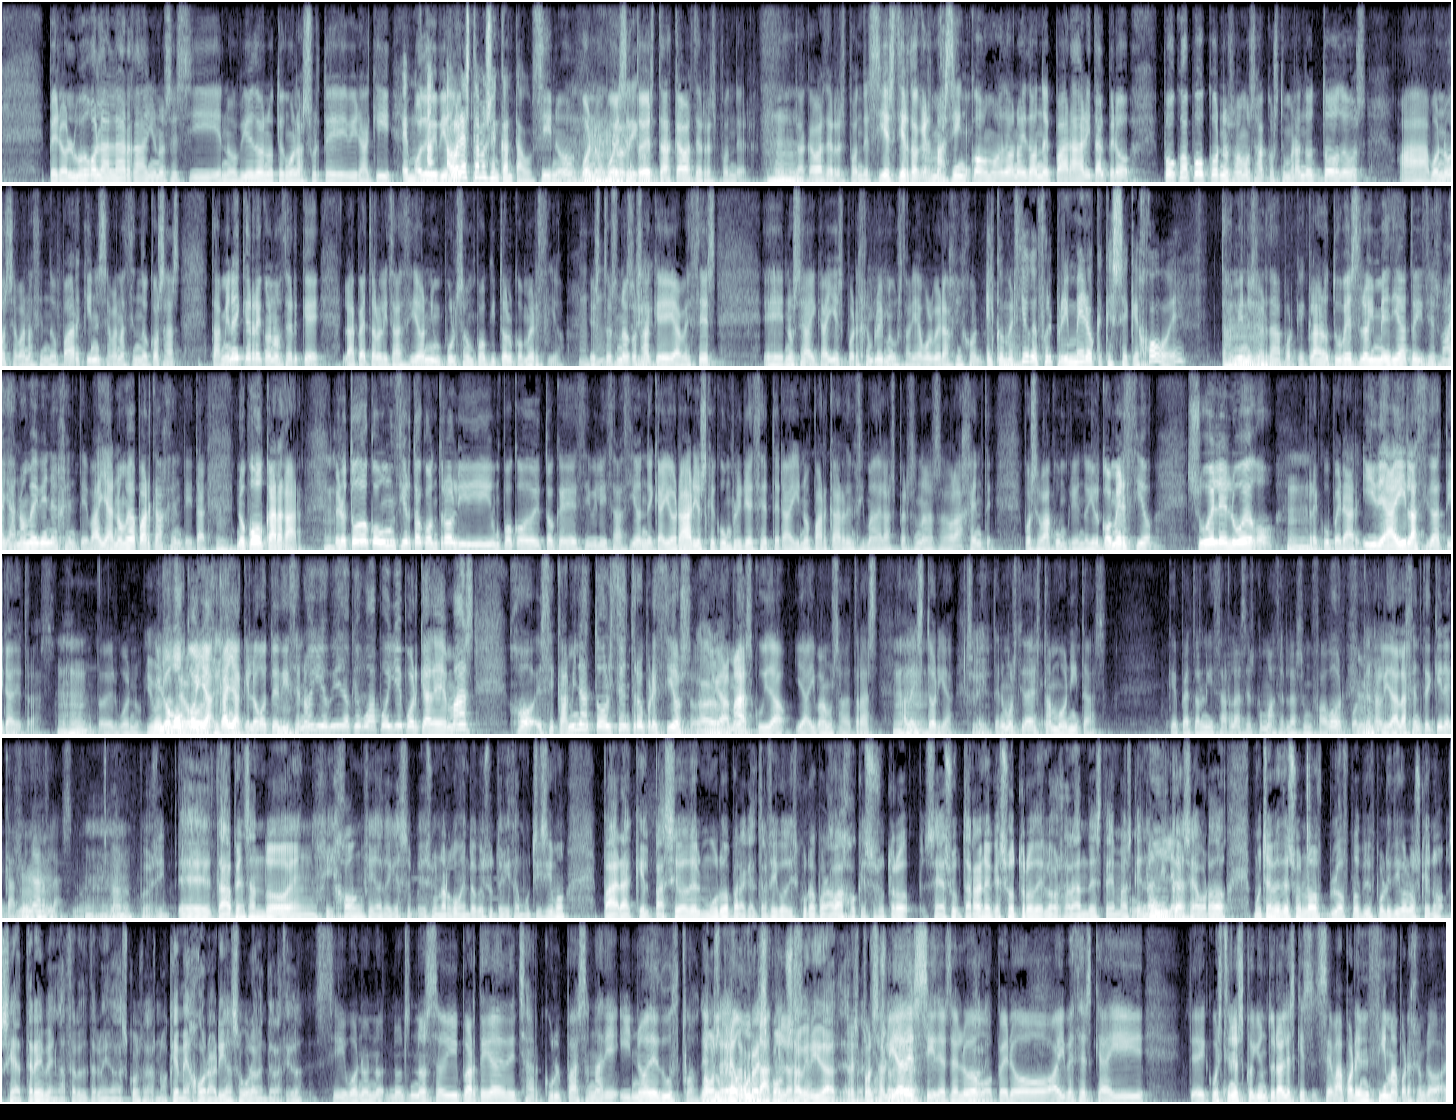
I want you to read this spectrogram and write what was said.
pero luego a la larga, yo no sé si en Oviedo no tengo la suerte de vivir aquí Em, o de vivir Ahora estamos encantados. Sí, ¿no? Bueno, pues entonces te acabas de responder. Te acabas de responder. Sí es cierto que es más incómodo, no hay dónde parar y tal, pero poco a poco nos vamos acostumbrando todos a, bueno, se van haciendo parkings, se van haciendo cosas. También hay que reconocer que la petrolización impulsa un poquito el comercio. Esto es una cosa que a veces, eh, no sé, hay calles, por ejemplo, y me gustaría volver a Gijón. El comercio que fue el primero que, que se quejó, ¿eh? También es verdad, porque claro, tú ves lo inmediato y dices, vaya, no me viene gente, vaya, no me aparca gente y tal, no puedo cargar. Pero todo con un cierto control y un poco de toque de civilización, de que hay horarios que cumplir, etcétera, y no aparcar encima de las personas o la gente, pues se va cumpliendo. Y el comercio suele luego recuperar, y de ahí la ciudad tira detrás. Entonces, bueno. Y a luego, de calla, que luego te dicen, oye, Oviedo, qué guapo, oye, porque además, jo, se camina todo el centro precioso. Claro. Y además, cuidado, y ahí vamos atrás a Ujú. la historia. Sí. Eh, tenemos ciudades tan bonitas que peatonizarlas es como hacerlas un favor, porque en realidad la gente quiere caminarlas. ¿no? Claro, pues sí. Eh, estaba pensando en Gijón, fíjate que es, es un argumento que se utiliza muchísimo para que el paseo del muro, para que el tráfico discurra por abajo, que eso es otro, sea subterráneo, que es otro de los grandes temas Un que gran nunca dilema. se ha abordado. Muchas veces son los, los propios políticos los que no se atreven a hacer determinadas cosas, ¿no? Que mejorarían seguramente la ciudad. Sí, bueno, no, no, no soy partidario de echar culpas a nadie y no deduzco de Vamos tu a pregunta. responsabilidades, Responsabilidades sí, desde luego, Vale. pero hay veces que hay eh, cuestiones coyunturales que se va por encima, por ejemplo,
